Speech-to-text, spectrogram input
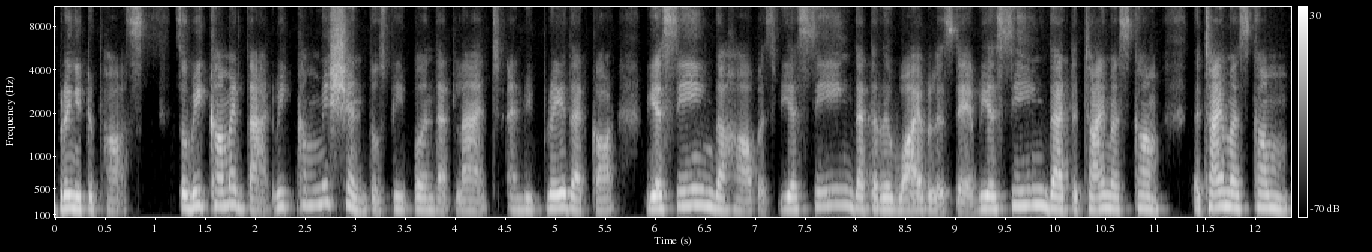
bring it to pass so we commit that we commission those people in that land and we pray that god we are seeing the harvest we are seeing that the revival is there we are seeing that the time has come the time has come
